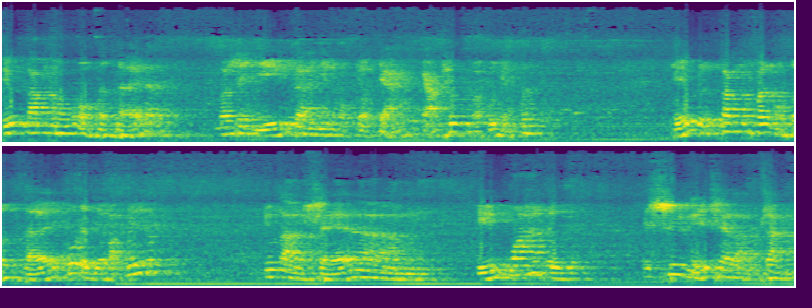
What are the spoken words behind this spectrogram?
Nếu tâm không có một thực thể đó, nó sẽ diễn ra như một trò trạng cảm xúc và của nhận thức. Hiểu được tâm phải là một thực thể cố định về vật lý đó, chúng ta sẽ um, chuyển hóa được cái suy nghĩ sai lầm rằng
